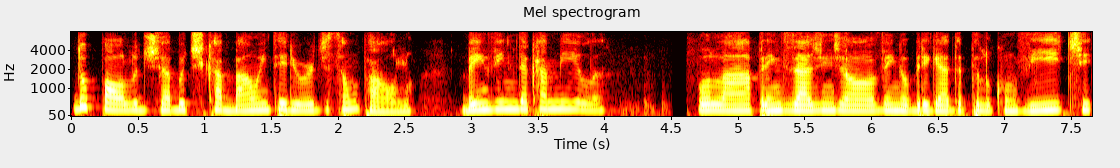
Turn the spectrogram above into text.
do Polo de Jaboticabal, interior de São Paulo. Bem-vinda, Camila! Olá, aprendizagem jovem, obrigada pelo convite.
